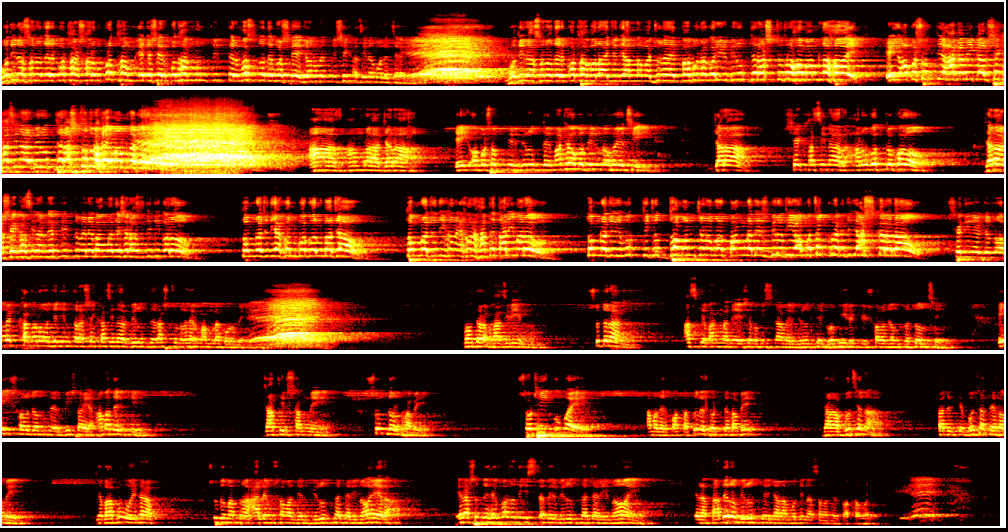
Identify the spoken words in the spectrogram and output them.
মদিনা সনদের কথা সর্বপ্রথম এদেশের প্রধানমন্ত্রীত্বের মসনদে বসে জননেত্রী শেখ হাসিনা বলেছেন। মদিনা সনদের কথা বলায় যদি আল্লামা জুনায়দ বাবুনগরীর বিরুদ্ধে রাষ্ট্রদ্রোহ মামলা হয়, এই অপশক্তি আগামীকাল শেখ হাসিনার বিরুদ্ধে রাষ্ট্রদ্রোহের মামলা করবে আজ আমরা যারা এই অপশক্তির বিরুদ্ধে মাঠে অবতীর্ণ হয়েছি, যারা শেখ হাসিনার আনুগত্য করো। যারা শেখ হাসিনার নেতৃত্ব মেনে বাংলাদেশের রাজনীতি করো, তোমরা যদি এখন বগল বাজাও, তোমরা যদি এখন হাতে তালি মারো, তোমরা যদি মুক্তিযুদ্ধ মঞ্চ নামক বাংলাদেশ বিরোধী অপচক্রকে যদি আস্কারা দাও, সেদিনের জন্য অপেক্ষা করো যেদিন তারা শেখ হাসিনার বিরুদ্ধে রাষ্ট্রদ্রোহের মামলা করবে। সুতরাং আজকে বাংলাদেশ এবং ইসলামের বিরুদ্ধে গভীর একটি ষড়যন্ত্র চলছে। এই ষড়যন্ত্রের বিষয়ে আমাদেরকে জাতির সামনে সুন্দরভাবে সঠিক উপায়ে আমাদের কথা তুলে ধরতে হবে। যারা বুঝে না, তাদেরকে বোঝাতে হবে যে, বাবু, এটা শুধুমাত্র আলেম সমাজের বিরুদ্ধাচারী নয় এরা। এরা শুধু হেফাজতে ইসলামের বিরুদ্ধাচারী নয়। এরা তাদেরও বিরুদ্ধে যারা মদিনা সনদের কথা বলে।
